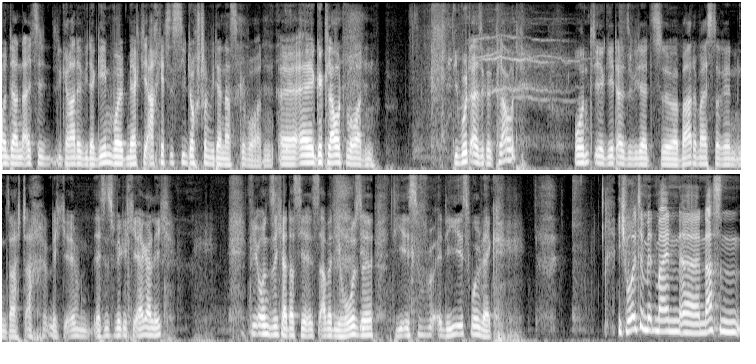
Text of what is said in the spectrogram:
Und dann, als ihr gerade wieder gehen wollt, merkt ihr, ach, jetzt ist sie doch schon wieder nass geworden. Äh, äh, geklaut worden. Die wurde also geklaut. Und ihr geht also wieder zur Bademeisterin und sagt, ach, nicht, ähm, es ist wirklich ärgerlich, wie unsicher das hier ist, aber die Hose, die ist, die ist wohl weg. Ich wollte mit meinen äh, nassen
